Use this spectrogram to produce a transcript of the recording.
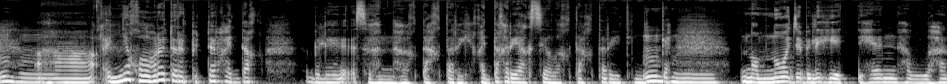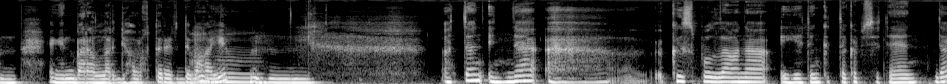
Аа инне холобра төрөпүттер хайдак биле сыһыннах тахтары, хайдак реакциялык тахтары итинникке. Номно же биле хеттиһен халлахан эген бараллар ди хорохтор эрде багайы. Аттан инне боллагана иетен кытта капсетен, да?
